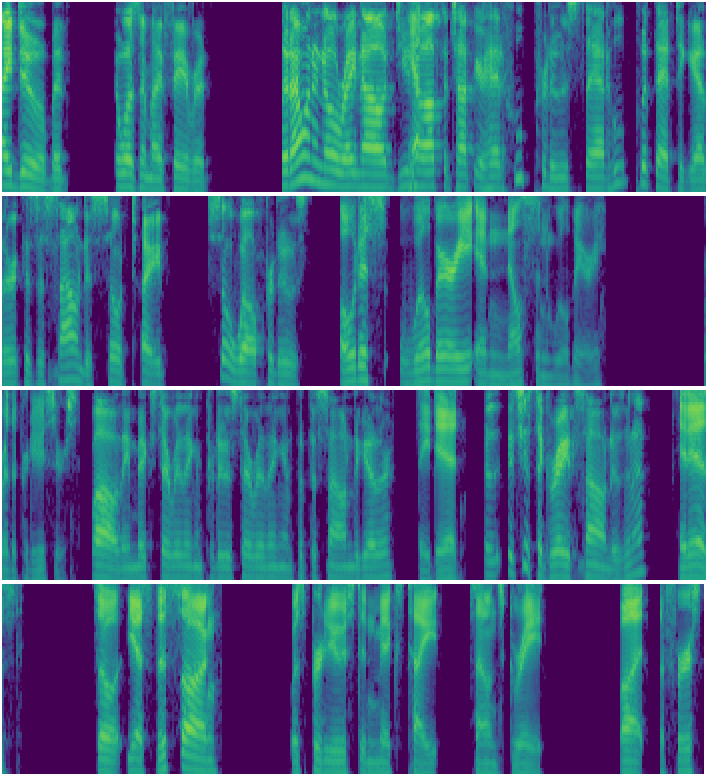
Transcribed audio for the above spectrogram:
I do, but it wasn't my favorite. But I want to know right now, do you Yep. know off the top of your head who produced that? Who put that together? Because the sound is so tight, so well produced. Otis Wilbury and Nelson Wilbury were the producers. Wow, they mixed everything and produced everything and put the sound together. They did. It's just a great sound, isn't it? It is. So, yes, this song was produced and mixed tight. Sounds great. But the first,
